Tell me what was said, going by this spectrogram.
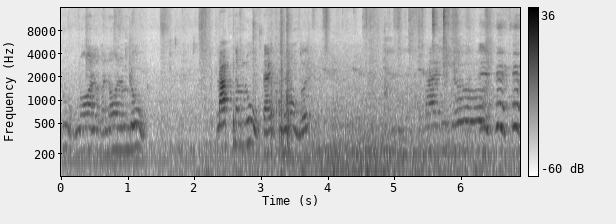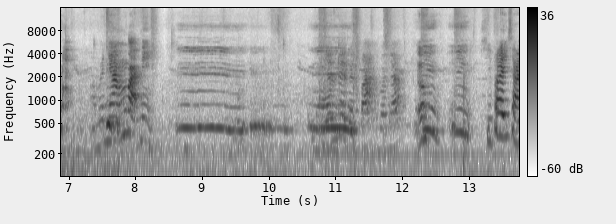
ลูกนอนแล้วก็นอนน้ำลูก รับน้ำลูกได้พี่น้องเลยได้ดีเด้อเอาไปยังบัดนี่ยันได้เป็นปะบ่จ๊ะเออสิไปใส่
